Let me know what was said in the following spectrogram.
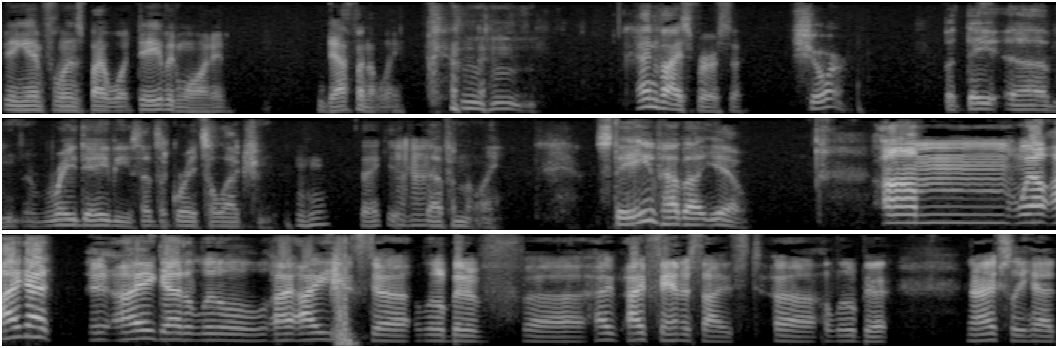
being influenced by what David wanted. Definitely, hmm and vice versa. Sure. But they um, Ray Davies, that's a great selection. hmm Thank you. Mhm. Definitely. Steve, how about you? Um. Well, I got I got a little. I, I used uh, a little bit of. Uh, I I fantasized uh, a little bit, and I actually had.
